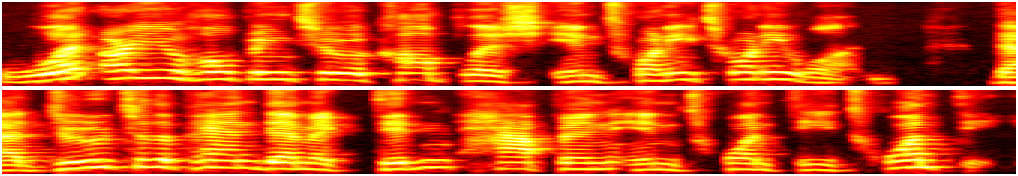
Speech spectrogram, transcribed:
What are you hoping to accomplish in 2021 that, due to the pandemic, didn't happen in 2020?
